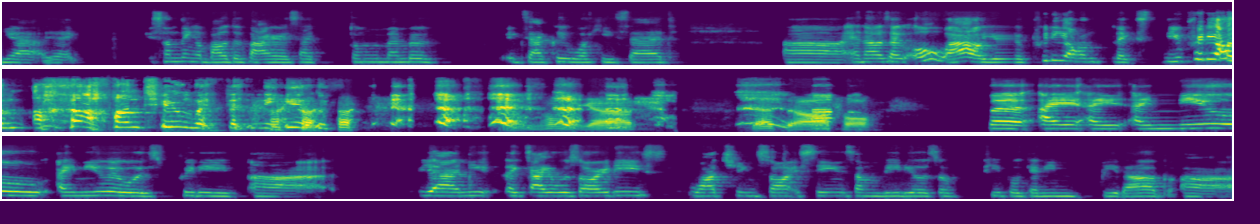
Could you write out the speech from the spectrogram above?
yeah, like something about the virus. I don't remember exactly what he said. Uh, and I was like, "Oh wow, you're pretty on like you're pretty on on tune with the news." oh my gosh, that's um, awful. Um, but I, I I knew I knew it was pretty. Uh, yeah, I knew like I was already watching, saw seeing some videos of people getting beat up, uh,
